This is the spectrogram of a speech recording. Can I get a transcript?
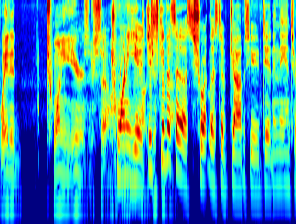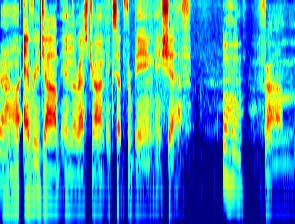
waited. 20 years or so. 20 years. Oh, just, give us a short list of jobs you did in the interim. Uh, every job in the restaurant except for being a chef. Mm-hmm. From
